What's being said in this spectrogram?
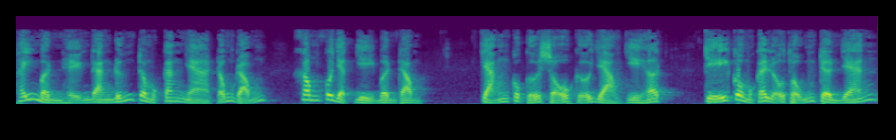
thấy mình hiện đang đứng trong một căn nhà trống rỗng, không có vật gì bên trong. Chẳng có cửa sổ cửa vào gì hết, chỉ có một cái lỗ thủng trên dáng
